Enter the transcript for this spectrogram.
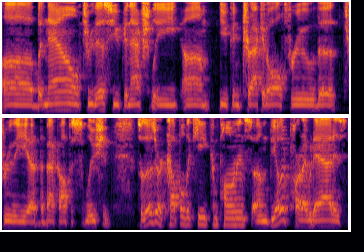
Uh, but now through this, you can actually um, you can track it all through the through the uh, the back office solution. So those are a couple of the key components. Um, the other part I would add is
